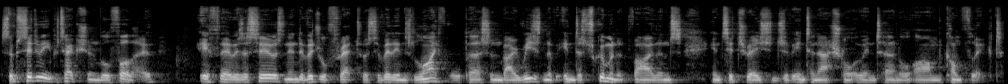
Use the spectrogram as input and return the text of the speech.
subsidiary protection will follow if there is a serious and individual threat to a civilian's life or person by reason of indiscriminate violence in situations of international or internal armed conflict.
